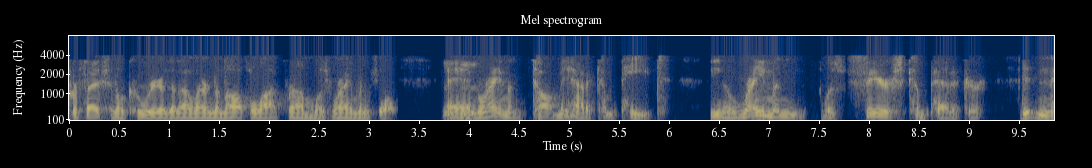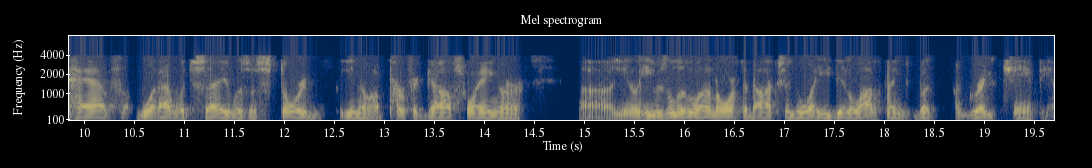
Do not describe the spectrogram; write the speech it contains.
professional career that I learned an awful lot from was Raymond Floyd. Mm-hmm. And Raymond taught me how to compete. You know, Raymond was fierce competitor. Didn't have what I would say was a story, you know, a perfect golf swing or uh, you know, he was a little unorthodox in the way he did a lot of things, but a great champion.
